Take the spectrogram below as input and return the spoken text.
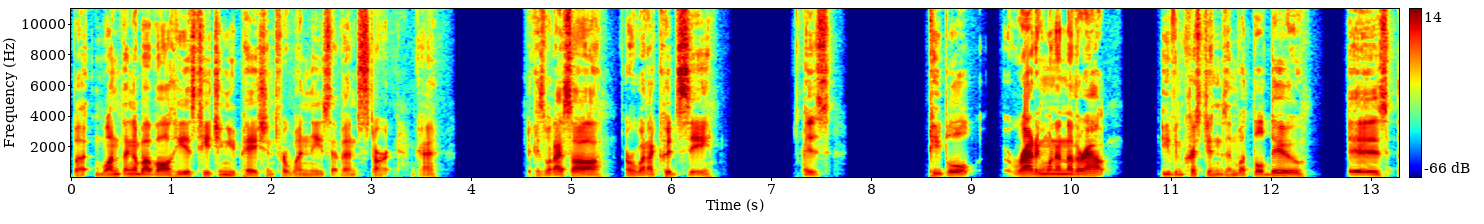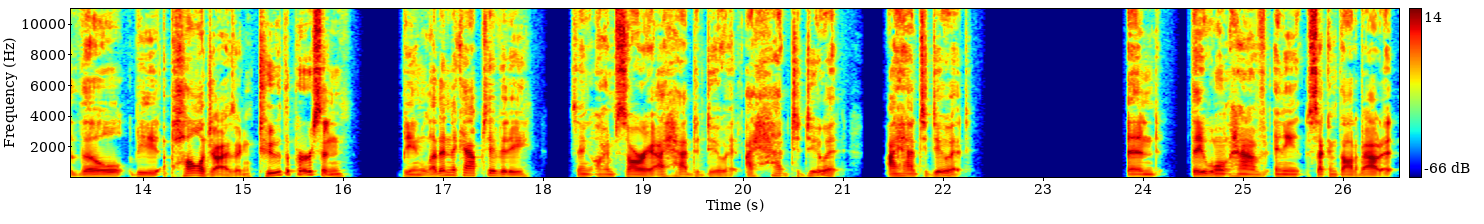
But one thing above all, he is teaching you patience for when these events start, okay? Because what I saw, or what I could see, is people ratting one another out, even Christians. And what they'll do is they'll be apologizing to the person being led into captivity, saying, Oh, I'm sorry, I had to do it. I had to do it. I had to do it. And they won't have any second thought about it.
